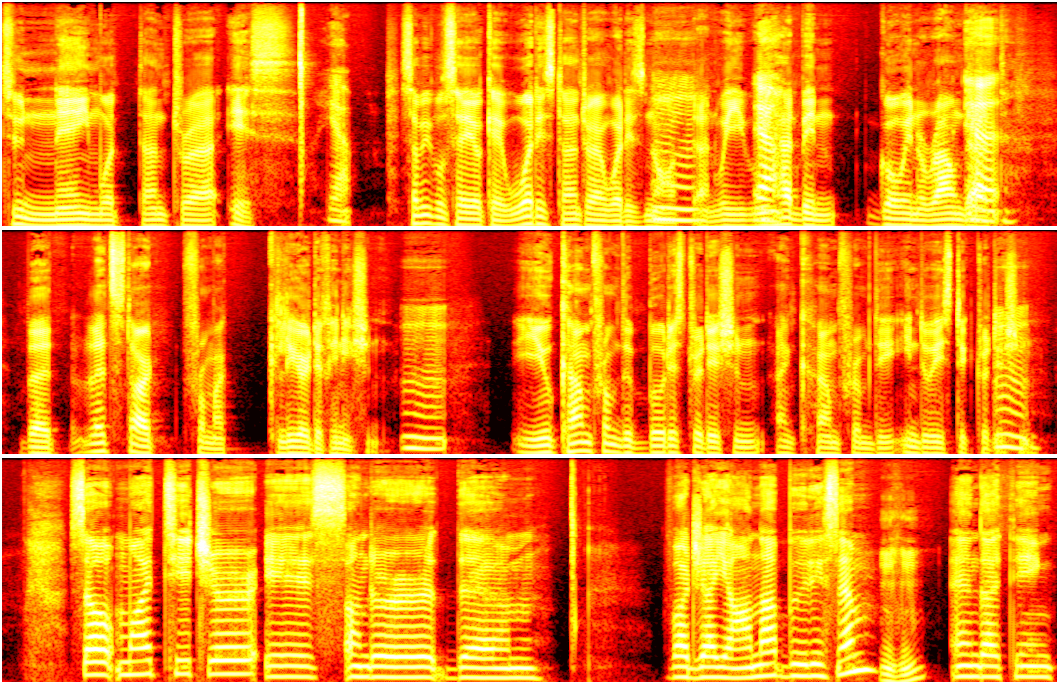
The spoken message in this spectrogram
to name what Tantra is. Yeah. Some people say, okay, what is Tantra and what is not? Mm, And we, we yeah. had been going around Yeah. that. But let's start from a clear definition. Mm. You come from the Buddhist tradition and come from the Hinduistic tradition. Mm. So my teacher is under the um, Vajrayana Buddhism, hmm and I think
